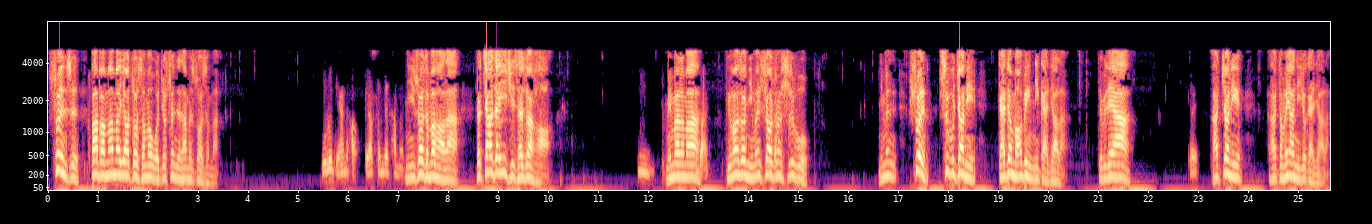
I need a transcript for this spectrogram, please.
顺是爸爸妈妈要做什么，我就顺着他们做什么。无论怎样都好，不要顺着他们。你说什么好了？要加在一起才算好。嗯。明白了吗？比方说，你们孝顺师傅，你们顺师傅叫你改掉毛病，你改掉了，对不对啊？对。啊，叫你啊怎么样你就改掉了。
